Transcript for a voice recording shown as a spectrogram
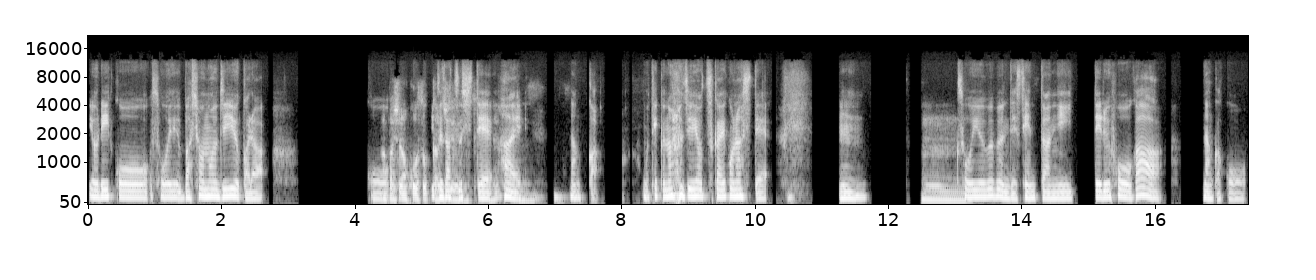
よりこう、そういう場所の自由から、こ場所の拘束から逸脱してはいうん。う、なんか、もうテクノロジーを使いこなして、うん、うん。そういう部分で先端に行ってる方が、なんかこ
